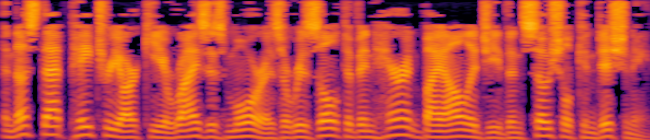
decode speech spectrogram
and thus that patriarchy arises more as a result of inherent biology than social conditioning.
